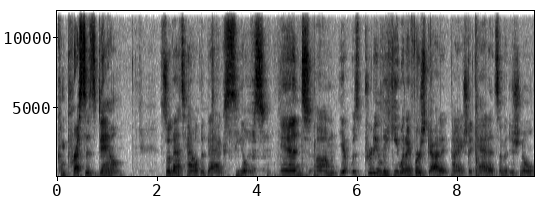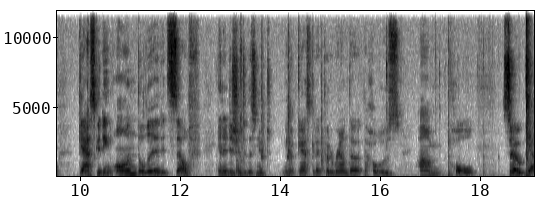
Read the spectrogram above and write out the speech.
compresses down. So that's how the bag seals. And um, it was pretty leaky when I first got it. I actually added some additional gasketing on the lid itself in addition to this new you know, gasket I put around the, the hose um, hole. So yeah,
